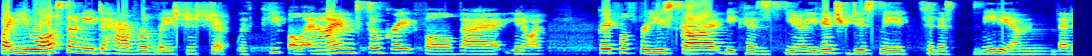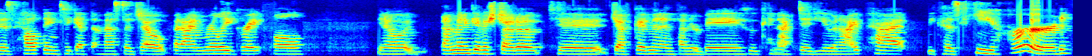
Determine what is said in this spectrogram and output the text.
but you also need to have relationship with people. And I am so grateful that, you know, I'm grateful for you, Scott, because, you know, you've introduced me to this medium that is helping to get the message out. But I'm really grateful you know, I'm going to give a shout out to Jeff Goodman in Thunder Bay who connected you and I, Pat, because he heard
